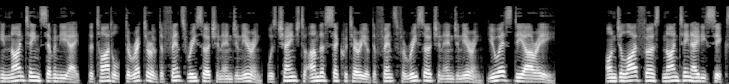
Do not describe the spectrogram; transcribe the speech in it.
In 1978, the title, Director of Defense Research and Engineering, was changed to Under Secretary of Defense for Research and Engineering USDRE. On July 1, 1986,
